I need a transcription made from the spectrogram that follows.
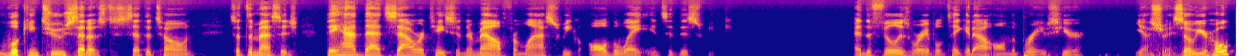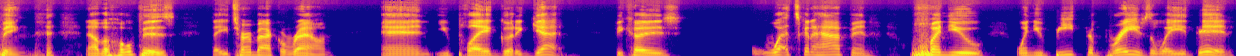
looking to set us set the tone, set the message. They had that sour taste in their mouth from last week all the way into this week. And the Phillies were able to take it out on the Braves here yesterday. So you're hoping now the hope is that you turn back around and you play good again because what's going to happen when you when you beat the Braves the way you did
